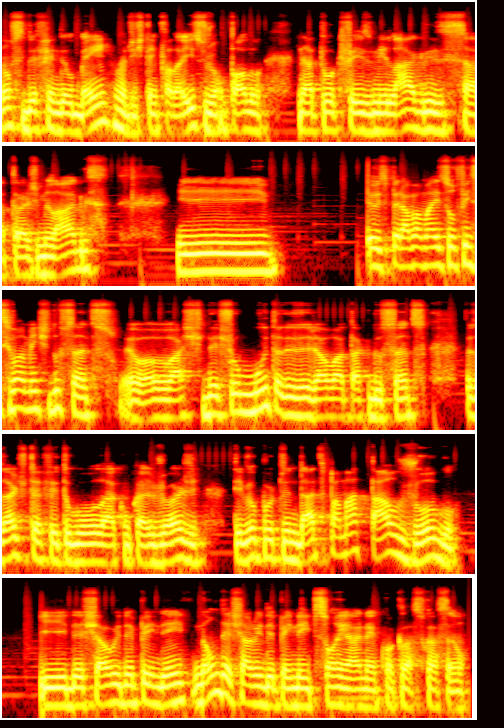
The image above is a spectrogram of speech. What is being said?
não se defendeu bem, a gente tem que falar isso. João Paulo não é à toa que fez milagres atrás de milagres. E eu esperava mais ofensivamente do Santos. Eu, eu, acho que deixou muito a desejar o ataque do Santos. Apesar de ter feito gol lá com o Caio Jorge, teve oportunidades para matar o jogo e deixar o Independente, não deixar o Independente sonhar né, com a classificação.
